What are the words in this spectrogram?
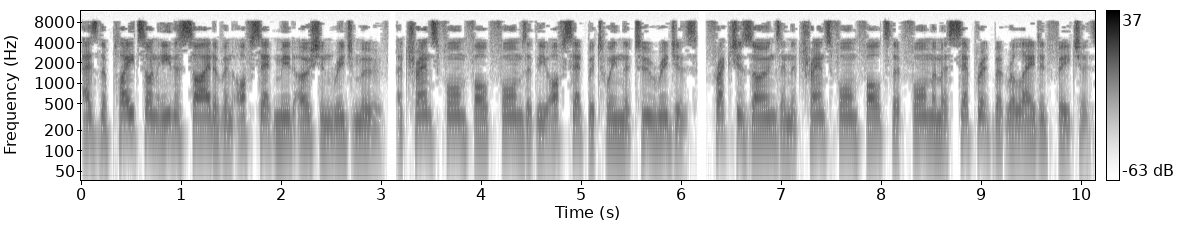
As the plates on either side of an offset mid-ocean ridge move, a transform fault forms at the offset between the two ridges. Fracture zones and the transform faults that form them are separate but related features.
